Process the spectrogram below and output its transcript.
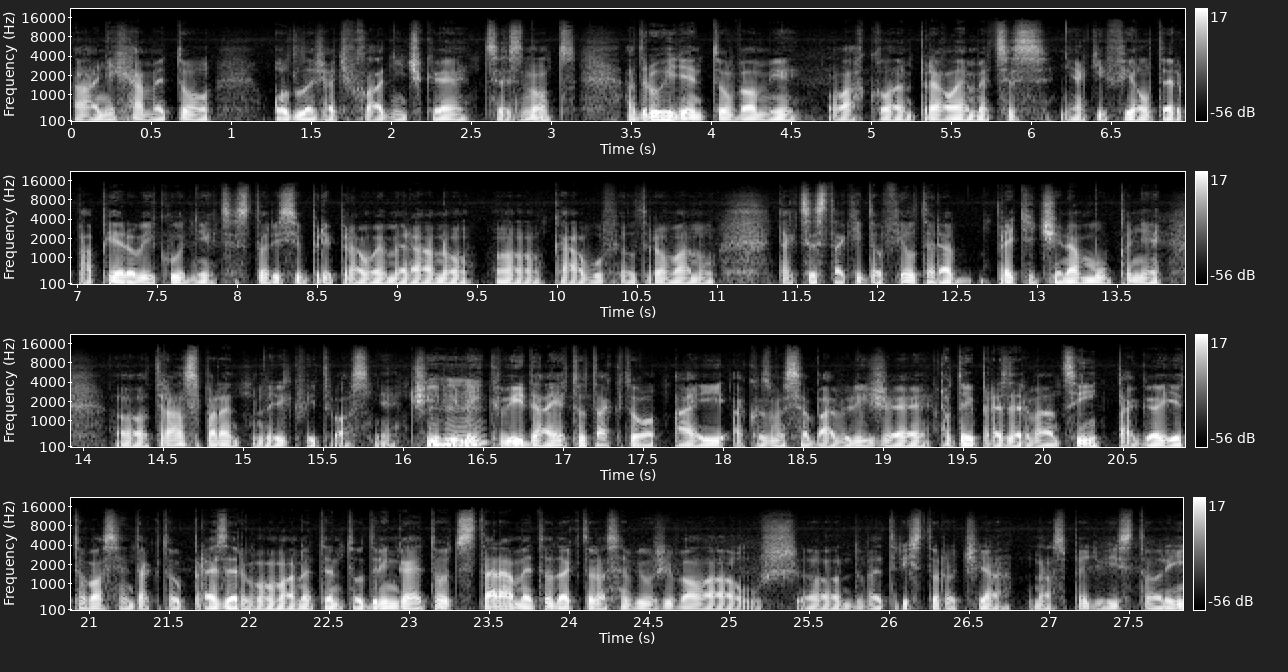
a necháme to odležať v chladničke cez noc a druhý deň to veľmi ľahko len prelejeme cez nejaký filter, papierový kľudník, cez ktorý si pripravujeme ráno kávu filtrovanú, tak cez takýto filter a pretečie nám úplne transparentný likvid vlastne, číri mm-hmm. likvid a je to takto aj, ako sme sa bavili, že o tej prezervácii, tak je to vlastne takto prezervované tento drink. A je to stará metóda, ktorá sa využívala už 2-3 storočia naspäť v histórii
